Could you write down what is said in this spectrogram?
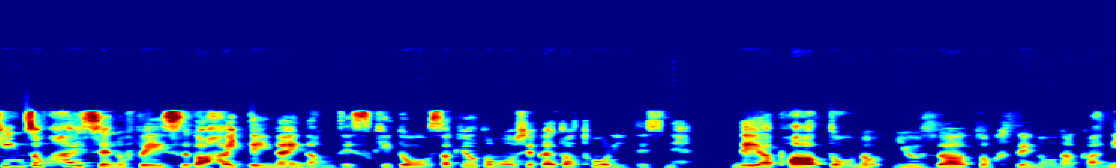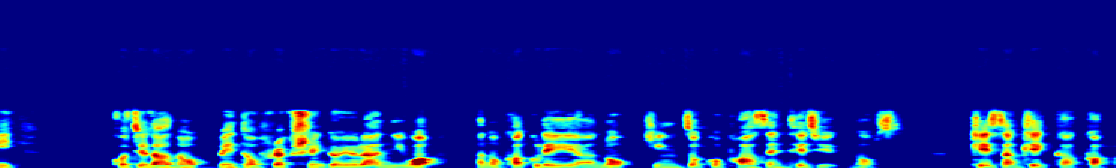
金属配線のフェースが入っていないなんですけど、先ほど申し上げた通りですね、レイヤーパートのユーザー属性の中に、こちらのメタルフラクションという欄には、あの各レイヤーの金属パーセンテージの計算結果が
